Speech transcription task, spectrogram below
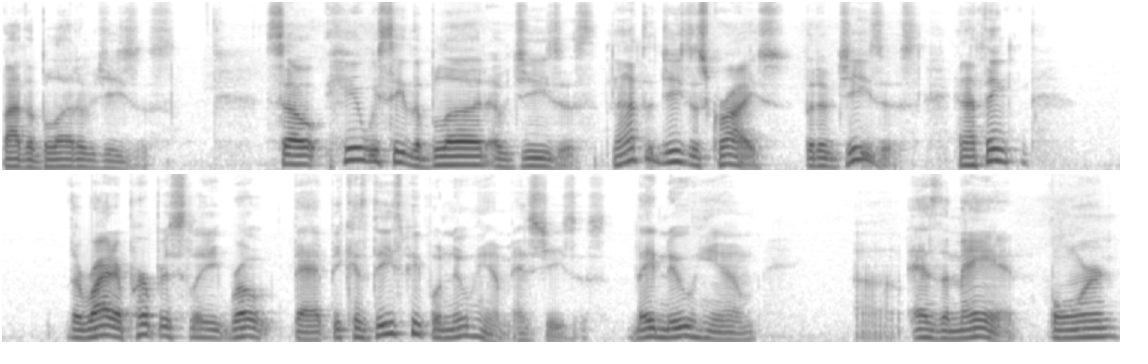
by the blood of Jesus." So here we see the blood of Jesus, not the Jesus Christ, but of Jesus. And I think the writer purposely wrote that because these people knew him as Jesus. They knew him uh, as the man born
